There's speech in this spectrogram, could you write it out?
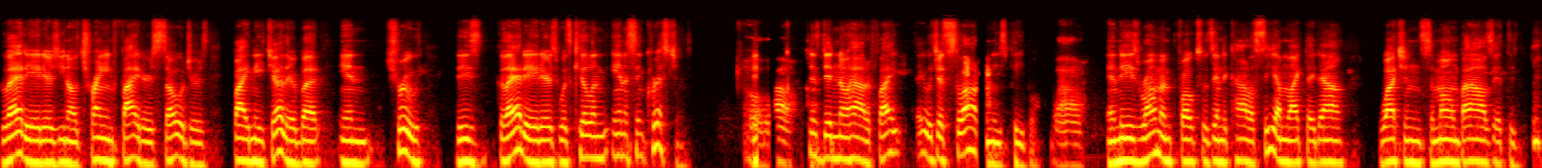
gladiators, you know, trained fighters, soldiers fighting each other. But in truth, these gladiators was killing innocent Christians. Oh wow! Christians didn't know how to fight; they was just slaughtering these people. Wow! And these Roman folks was in the Colosseum like they down watching Simone Biles at the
